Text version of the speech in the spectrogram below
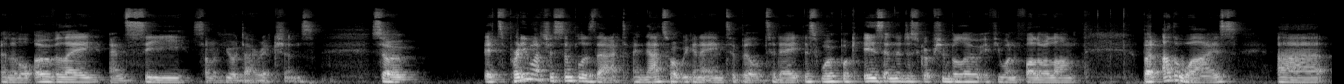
a little overlay and see some of your directions. So it's pretty much as simple as that. And that's what we're going to aim to build today. This workbook is in the description below if you want to follow along. But otherwise, uh,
